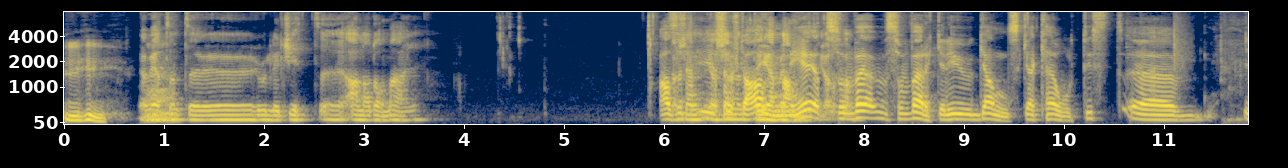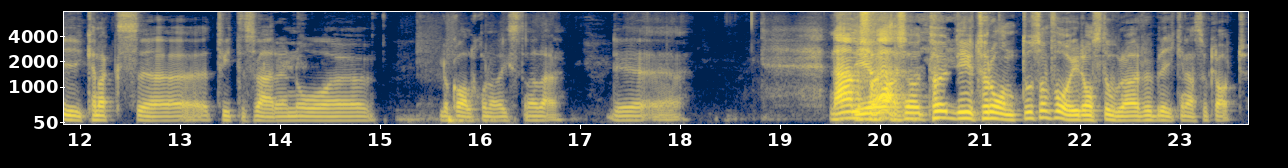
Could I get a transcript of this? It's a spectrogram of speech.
Mhm. Jag vet inte eh, hur legit eh, alla de är. Alltså Jag känner- i jag känner största i allmänhet så, ver- så verkar det ju ganska kaotiskt eh, i Canucks eh, Twitter-sfären och eh, lokaljournalisterna där. Det, eh, Nej, det, så är, är alltså, det är ju Toronto som får ju de stora rubrikerna såklart.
